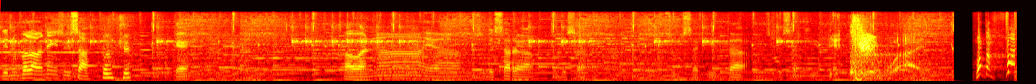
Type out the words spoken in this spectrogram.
Jangan lupa lawannya yang susah. Oke. oke. Lawannya yang sebesar ya sebesar sebesar kita sebesar kita. What the fuck?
